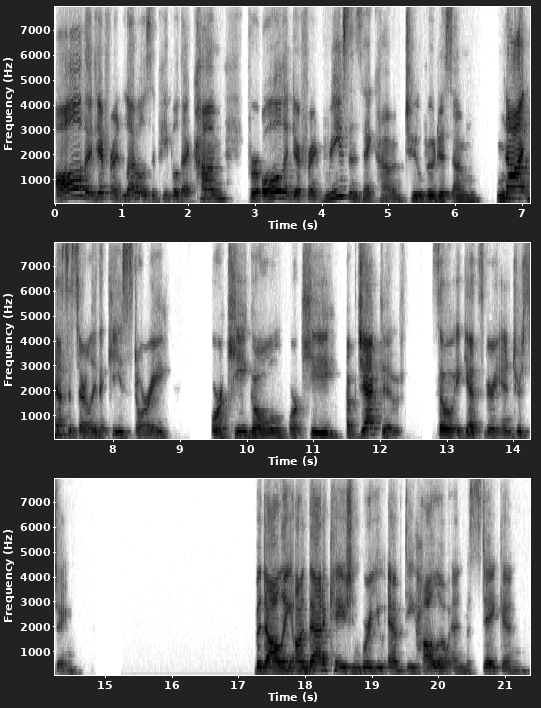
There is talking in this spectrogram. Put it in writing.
all the different levels of people that come for all the different reasons they come to Buddhism, not necessarily the key story or key goal or key objective. So it gets very interesting. Bhaddali, on that occasion, were you empty, hollow, and mistaken?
